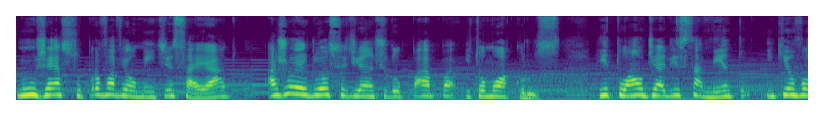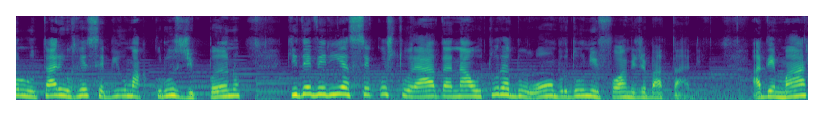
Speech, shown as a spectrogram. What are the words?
num gesto provavelmente ensaiado, ajoelhou-se diante do Papa e tomou a cruz, ritual de alistamento em que um voluntário recebia uma cruz de pano que deveria ser costurada na altura do ombro do uniforme de batalha. Ademar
